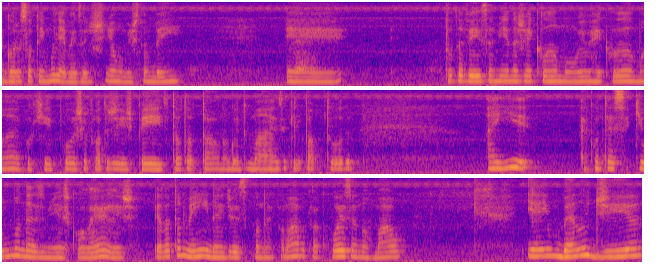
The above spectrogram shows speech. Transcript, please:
Agora só tem mulher, mas antes tinha homens também. É, toda vez as meninas reclamam, eu reclamo, ah, porque, poxa, falta de respeito, tal, tal, tal, não aguento mais, aquele papo todo. Aí Acontece que uma das minhas colegas, ela também, né, de vez em quando reclamava aquela coisa normal. E aí um belo dia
